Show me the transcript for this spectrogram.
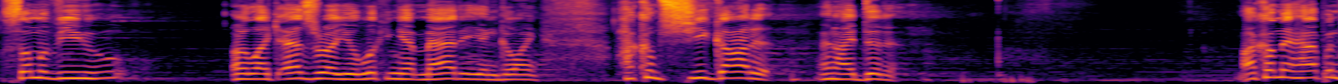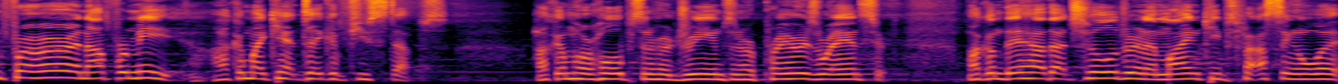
Some of you are like Ezra, you're looking at Maddie and going, How come she got it and I didn't? How come it happened for her and not for me? How come I can't take a few steps? How come her hopes and her dreams and her prayers were answered? How come they have that children and mine keeps passing away?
